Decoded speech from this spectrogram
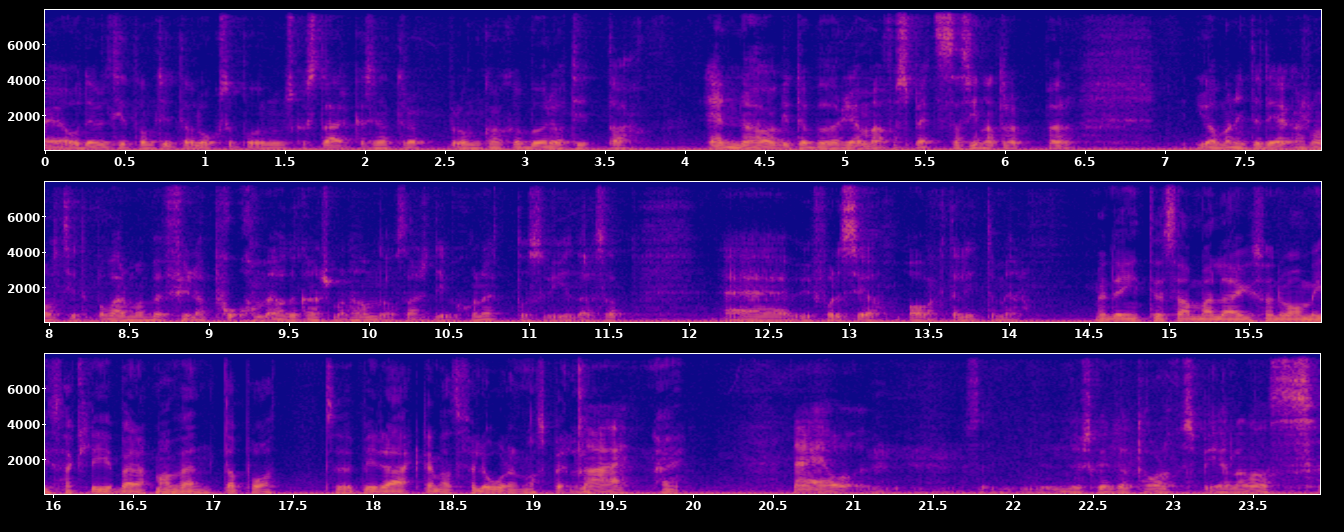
Eh, och det vill titta, de tittar väl också på hur de ska stärka sina trupper. De kanske börjar titta ännu högre till att börja med, för att spetsa sina trupper. Gör man inte det kanske man måste titta på vad man behöver fylla på med och då kanske man hamnar någonstans i division 1 och så vidare. Så att, eh, vi får väl se, avvakta lite mer. Men det är inte samma läge som det var med Isak Liberg, att man väntar på att eh, vi räknar med att förlora någon spelare? Nej, Nej. nej och, nu ska inte jag tala för spelarnas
